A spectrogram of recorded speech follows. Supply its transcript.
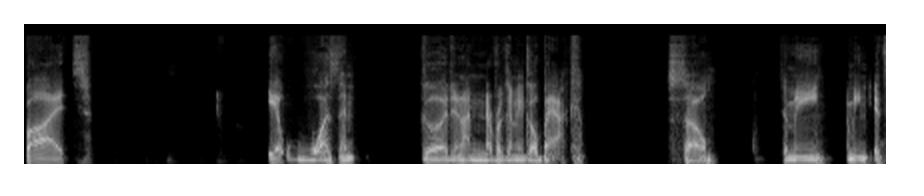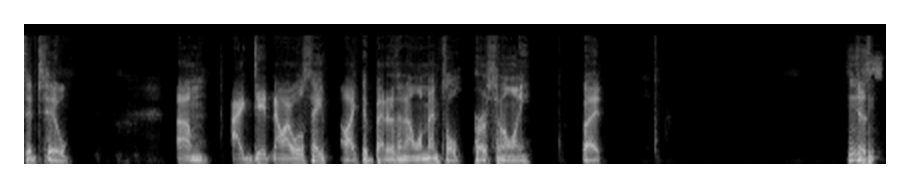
but it wasn't good and I'm never going to go back. So to me, I mean, it's a two. Um, I did now I will say I liked it better than Elemental personally, but just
